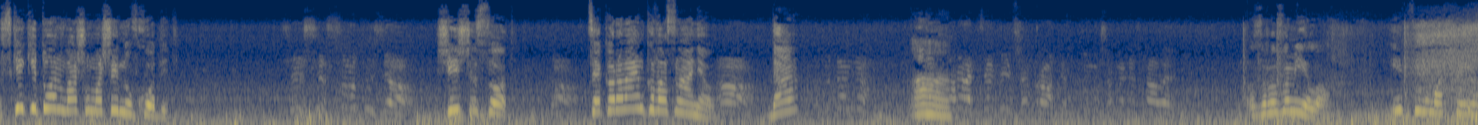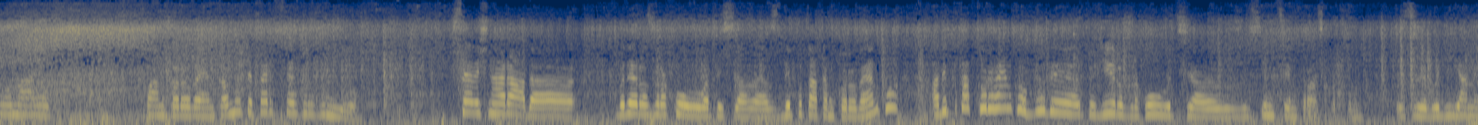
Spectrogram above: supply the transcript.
Скільки тонн в вашу машину входить? 6600 взяв. 6600. Так. Це Коровенко вас наняв? А, Да? Ага, старатися більше брати, тому що ми не знали. зрозуміло. І цю машину наняв пан Коровенко. Ну тепер все зрозуміло. Селищна рада буде розраховуватися з депутатом Коровенко, а депутат Коровенко буде тоді розраховуватися з усім цим транспортом, з водіями,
